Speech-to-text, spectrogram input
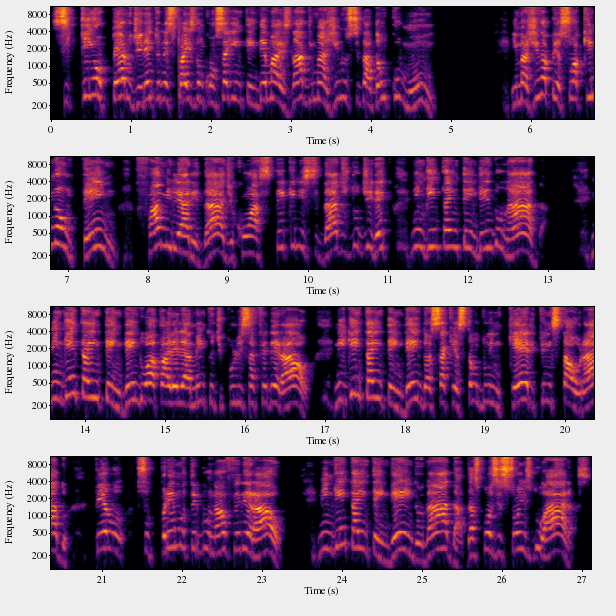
se quem opera o direito nesse país não consegue entender mais nada, imagina o cidadão comum. Imagina a pessoa que não tem familiaridade com as tecnicidades do direito. Ninguém está entendendo nada. Ninguém está entendendo o aparelhamento de Polícia Federal. Ninguém está entendendo essa questão do inquérito instaurado pelo Supremo Tribunal Federal. Ninguém está entendendo nada das posições do Aras,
